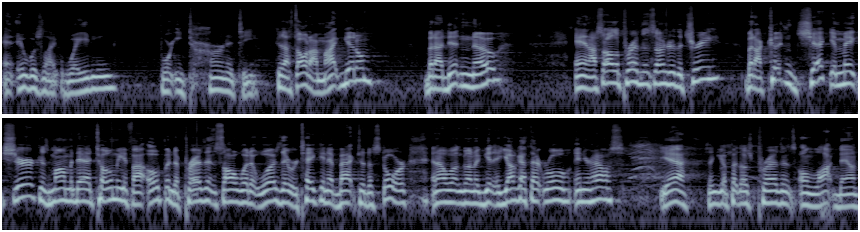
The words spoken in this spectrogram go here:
And it was like waiting for eternity because I thought I might get them, but I didn't know. And I saw the presents under the tree, but I couldn't check and make sure because mom and dad told me if I opened a present and saw what it was, they were taking it back to the store and I wasn't going to get it. Y'all got that rule in your house? Yeah. yeah. So you got to put those presents on lockdown.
